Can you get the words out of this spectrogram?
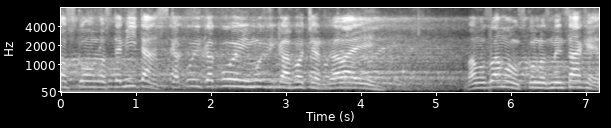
Vamos, con los temitas. Cacuy, cacuy, música, Hocher, bye Vamos, vamos con los mensajes.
